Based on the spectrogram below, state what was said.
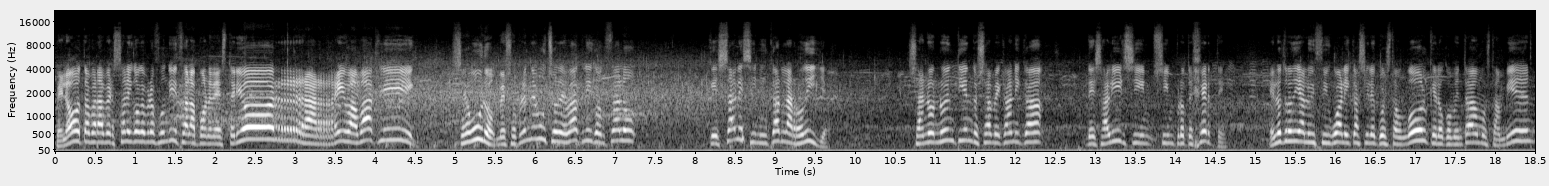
Pelota para Versálico que profundiza, la pone de exterior. Arriba Baklik. Seguro, me sorprende mucho de Buckley Gonzalo que sale sin hincar la rodilla. O sea, no, no entiendo esa mecánica de salir sin, sin protegerte. El otro día lo hizo igual y casi le cuesta un gol, que lo comentábamos también.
